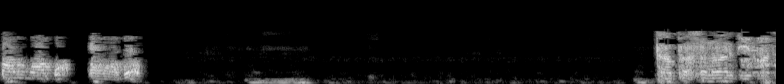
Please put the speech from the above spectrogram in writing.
සමවාද එනවාද තව ප්‍රශ්න වල තියෙනවද?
